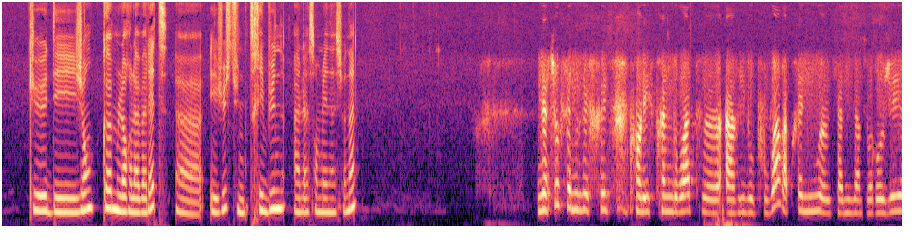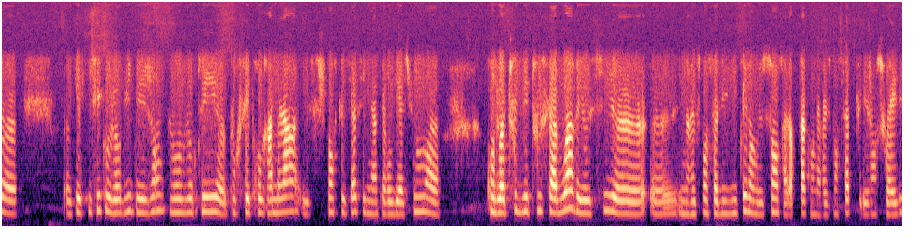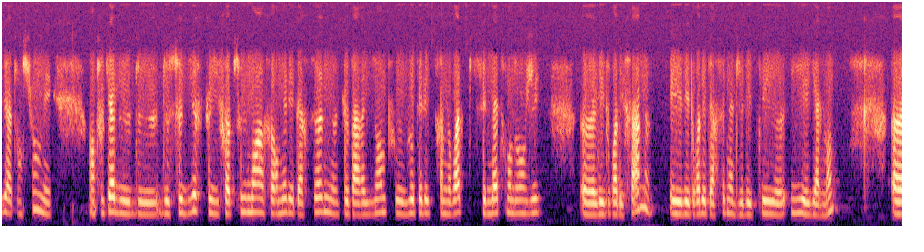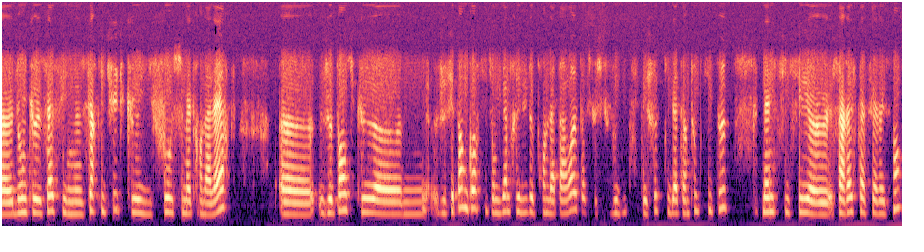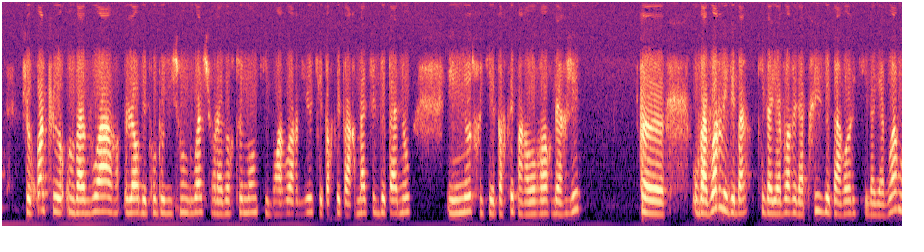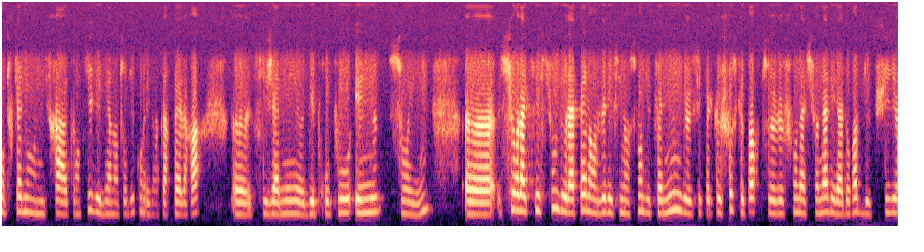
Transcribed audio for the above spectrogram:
que des gens comme Laure Lavalette euh, aient juste une tribune à l'Assemblée nationale Bien sûr que ça nous effraie quand l'extrême droite euh, arrive au pouvoir. Après, nous, euh, ça nous interrogeait qu'est-ce qui fait qu'aujourd'hui des gens vont voter pour ces programmes-là? Et je pense que ça, c'est une interrogation qu'on doit toutes et tous avoir et aussi une responsabilité dans le sens, alors pas qu'on est responsable que les gens soient élus, attention, mais en tout cas de, se dire qu'il faut absolument informer les personnes que, par exemple, voter l'extrême droite, c'est mettre en danger euh, les droits des femmes et les droits des personnes LGBTI également. Euh, donc euh, ça, c'est une certitude qu'il faut se mettre en alerte. je pense que je ne sais pas encore s'ils ont bien prévu de prendre la parole parce que ce que vous dites, c'est des choses qui datent un tout petit peu, même si ça reste assez récent. Je crois qu'on va voir lors des propositions de loi sur l'avortement qui vont avoir lieu, qui est portée par Mathilde Panot et une autre qui est portée par Aurore Berger, euh, on va voir les débats qu'il va y avoir et la prise de parole qu'il va y avoir. En tout cas, nous, on y sera attentifs et bien entendu qu'on les interpellera euh, si jamais euh, des propos haineux sont émis. sur la question de l'appel à enlever les financements du planning, c'est quelque chose que porte le Front National et la droite depuis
